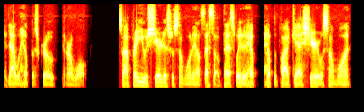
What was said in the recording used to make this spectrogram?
and that will help us grow in our walk. So I pray you would share this with someone else. That's the best way to help help the podcast. Share it with someone.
